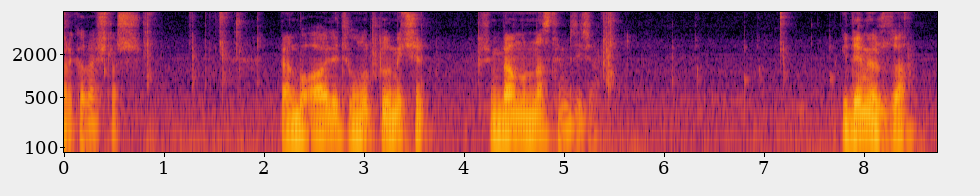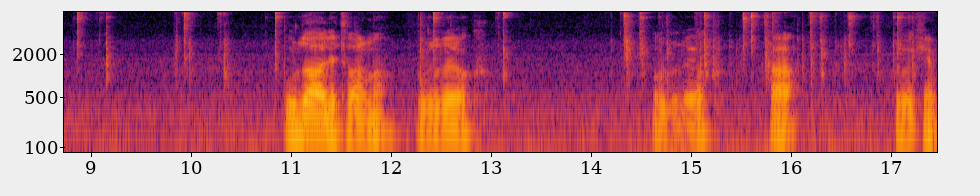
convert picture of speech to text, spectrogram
arkadaşlar. Ben bu aleti unuttuğum için şimdi ben bunu nasıl temizleyeceğim? Gidemiyoruz ha. Burada alet var mı? Burada da yok. Burada da yok. Ha. Dur bakayım.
